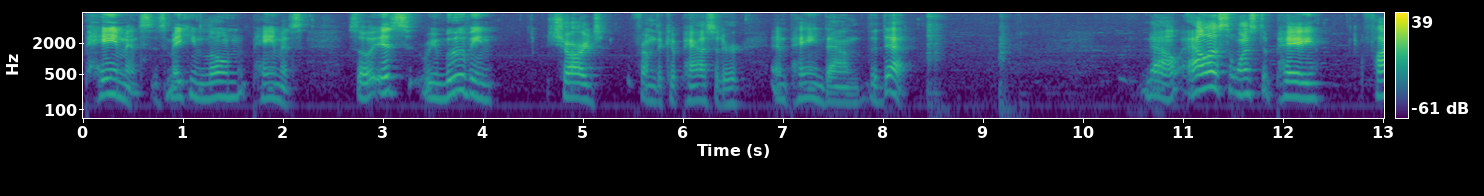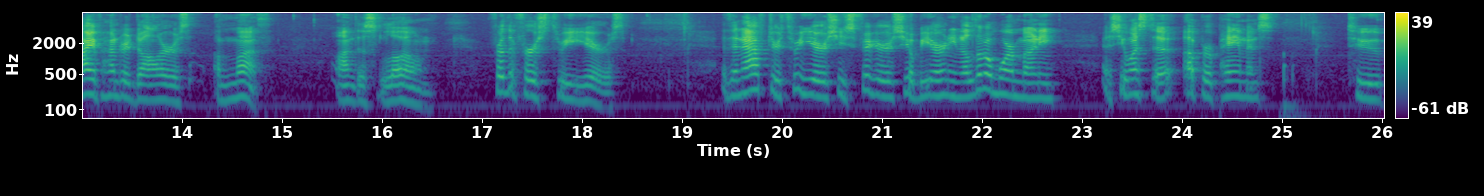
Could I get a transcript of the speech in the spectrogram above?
payments. It's making loan payments. So it's removing charge from the capacitor and paying down the debt. Now, Alice wants to pay $500 a month on this loan for the first three years. And then after three years, she figures she'll be earning a little more money and she wants to up her payments to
